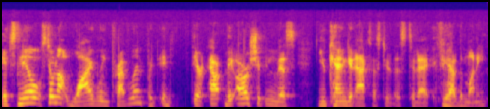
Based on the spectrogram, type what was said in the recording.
it's still still not widely prevalent, but it, they're out, they are shipping this. You can get access to this today if you have the money.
